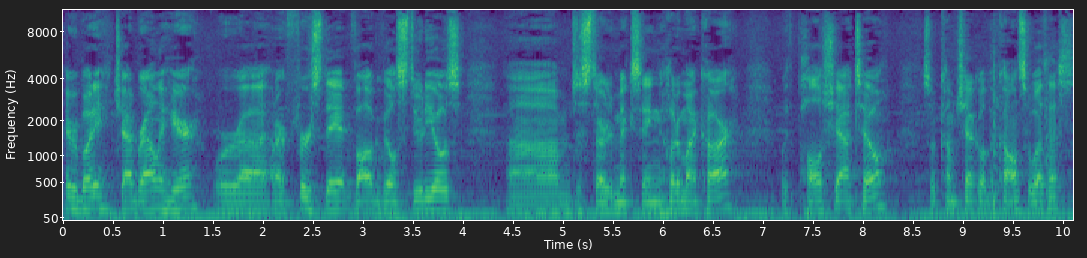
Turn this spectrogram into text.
Hey everybody, Chad Brownlee here. We're uh, on our first day at Vogueville Studios. Um, just started mixing Hood of My Car with Paul Chateau. So come check out the console with us.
